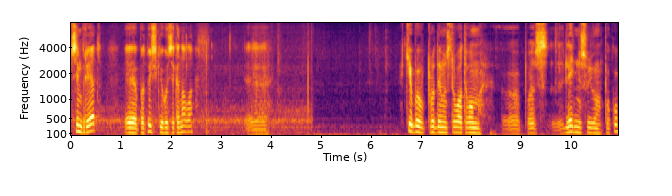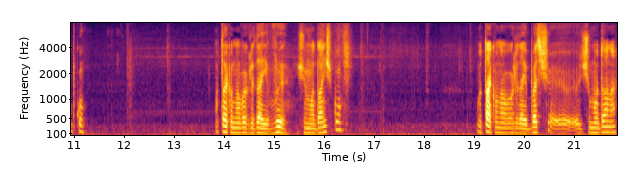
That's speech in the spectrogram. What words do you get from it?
Всім привіт, е, підписчики і гості каналу. Е, Хотів би продемонструвати вам е, последню свою покупку. Отак вона виглядає в чемоданчику. Отак вона виглядає без чемодана.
